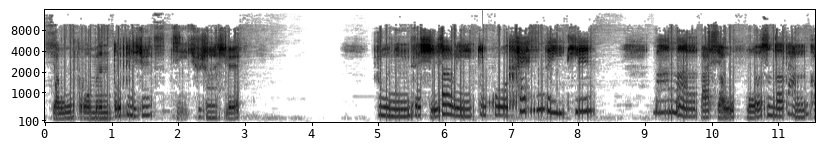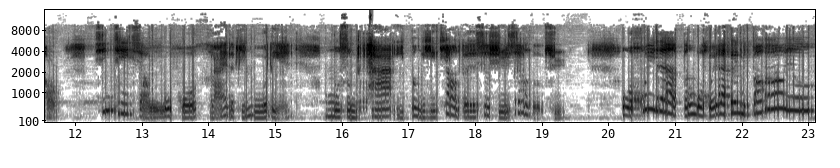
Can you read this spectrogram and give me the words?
小巫婆们都必须自己去上学。祝您在学校里度过开心的一天。妈妈把小巫婆送到大门口，亲亲小巫婆可爱的苹果脸，目送着她一蹦一跳的向学校走去。我会的，等我回来跟你报告哟。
